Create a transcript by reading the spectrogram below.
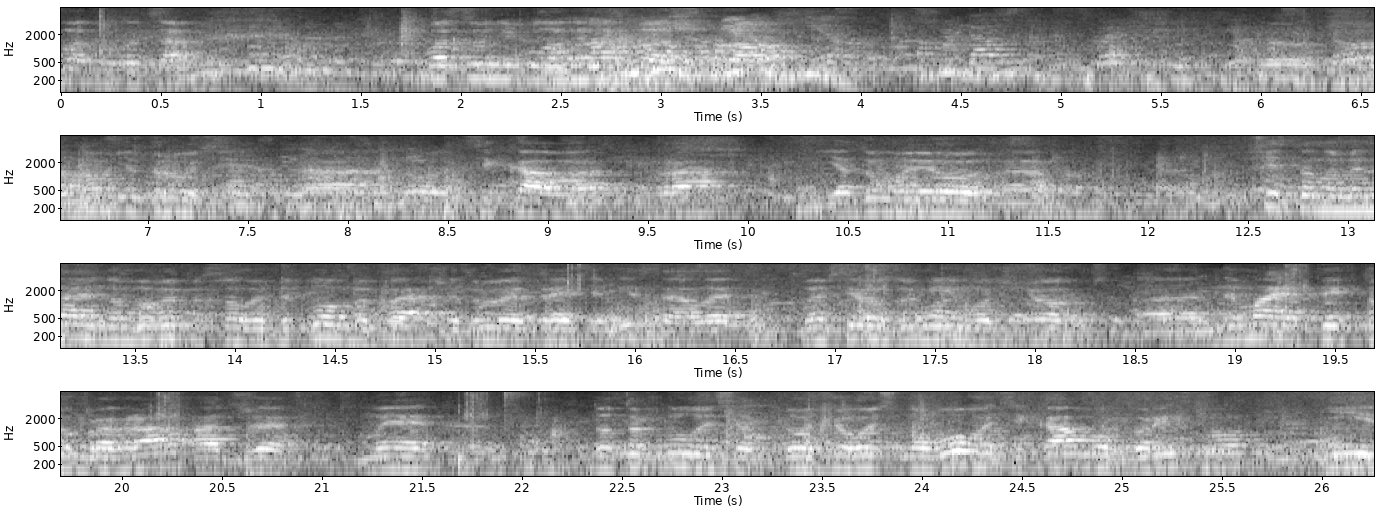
знати в лицях. У вас сьогодні була нелегка справа. Шановні друзі, е, ну, цікава гра. Я думаю, е, чисто номінально ми виписали дипломи перше, друге, третє місце, але ми всі розуміємо, що е, немає тих, хто програв, адже ми доторкнулися до чогось нового, цікавого, корисного і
